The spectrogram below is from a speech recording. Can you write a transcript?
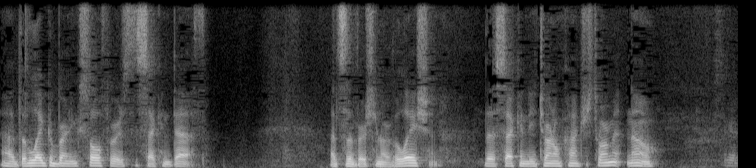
Uh, the lake of burning sulfur is the second death. That's the verse in Revelation. The second eternal conscious torment? No, Second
